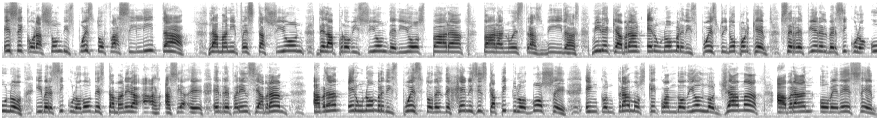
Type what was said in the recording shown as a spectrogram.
ese corazón dispuesto facilita la manifestación de la provisión de Dios para para nuestras vidas. Mire que Abraham era un hombre dispuesto y no porque se refiere el versículo 1 y versículo 2 de esta manera hacia, eh, en referencia a Abraham. Abraham era un hombre dispuesto. Desde Génesis capítulo 12 encontramos que cuando Dios lo llama, Abraham obedece.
